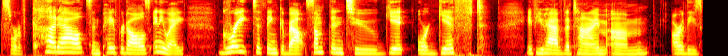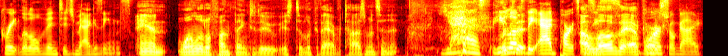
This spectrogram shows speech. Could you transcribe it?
sort of cutouts and paper dolls. Anyway, great to think about, something to get or gift if you have the time. Um are these great little vintage magazines. And one little fun thing to do is to look at the advertisements in it. Yes, he Look loves the- the ad parts. I love the ad parts. commercial guy.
